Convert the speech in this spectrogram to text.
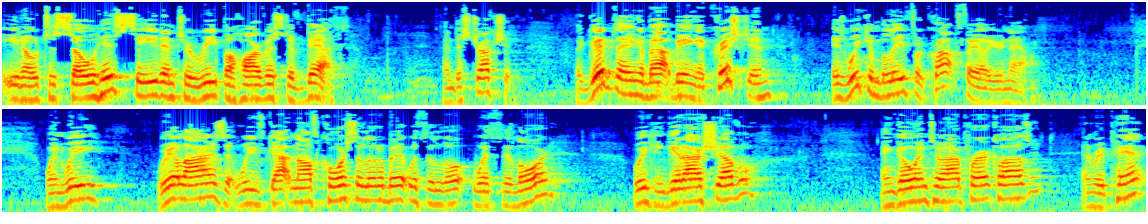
you know, to sow his seed and to reap a harvest of death and destruction. The good thing about being a Christian is we can believe for crop failure now. When we realize that we've gotten off course a little bit with the, with the Lord, we can get our shovel and go into our prayer closet and repent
